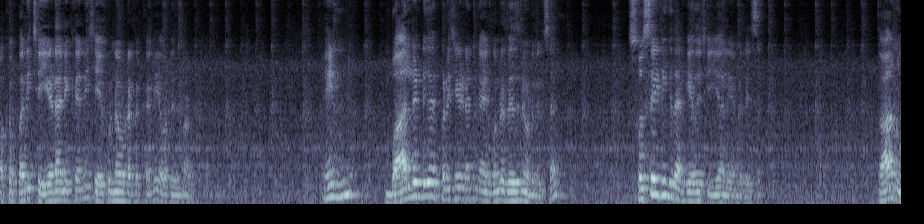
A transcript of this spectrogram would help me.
ఒక పని చేయడానికి కానీ చేయకుండా ఉండడానికి కానీ ఎవరి రీజన్ వాడుకుంటారు అండ్ బాలరెడ్డి గారు పని చేయడానికి ఆయనకున్న రీజన్ ఏమిటో తెలుసా? సొసైటీకి దానికి ఏదో చెయ్యాలి అన్న రీజన్ తాను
